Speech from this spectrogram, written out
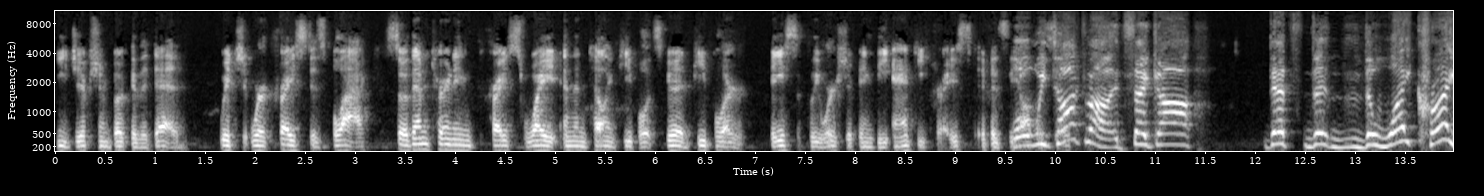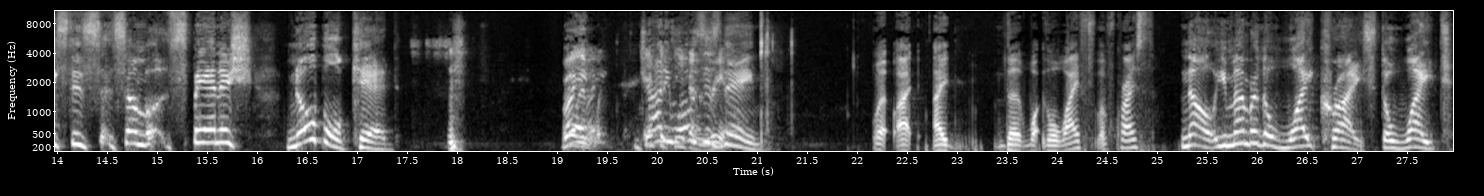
Egyptian Book of the Dead, which where Christ is black. So them turning Christ white and then telling people it's good, people are basically worshiping the Antichrist. If it's the well, we talked about it. it's like uh that's the the white Christ is some Spanish noble kid. right? Well, Johnny, it's what was his real. name? Well, I, I, the the wife of Christ. No, you remember the white Christ, the white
